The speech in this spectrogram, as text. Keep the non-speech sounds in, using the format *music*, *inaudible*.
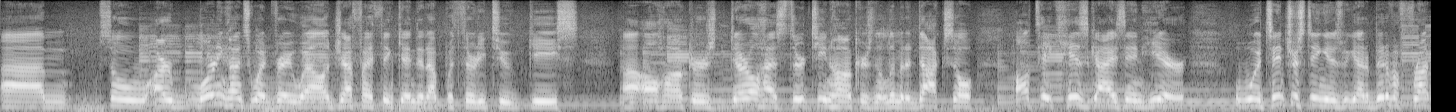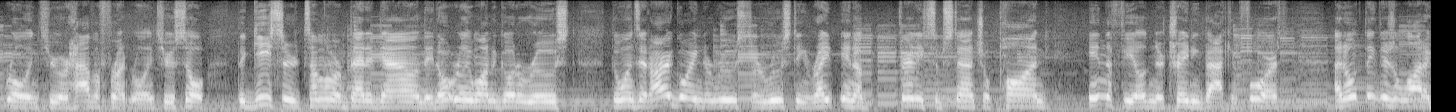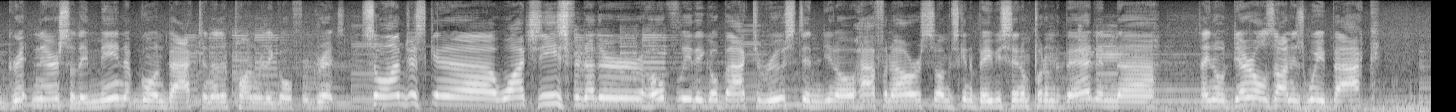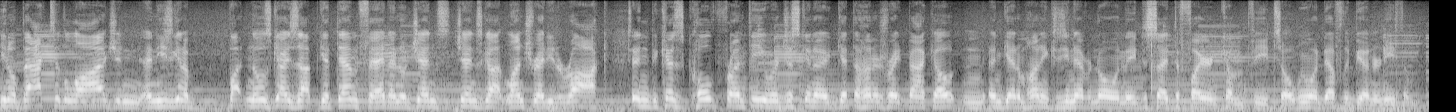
Um, so our morning hunts went very well. Jeff, I think, ended up with 32 geese, uh, all honkers. Daryl has 13 honkers and a limited duck, so I'll take his guys in here. What's interesting is we got a bit of a front rolling through, or have a front rolling through. So the geese are, some of them are bedded down. They don't really want to go to roost. The ones that are going to roost are roosting right in a fairly substantial pond in the field and they're trading back and forth. I don't think there's a lot of grit in there, so they may end up going back to another pond where they go for grits. So I'm just gonna watch these for another, hopefully they go back to roost in, you know, half an hour. So I'm just gonna babysit them, put them to bed. And uh, I know Daryl's on his way back, you know, back to the lodge and, and he's gonna button those guys up, get them fed. I know Jen's, Jen's got lunch ready to rock. And because cold fronty, we're just gonna get the hunters right back out and, and get them hunting because you never know when they decide to fire and come and feed. So we want to definitely be underneath them.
